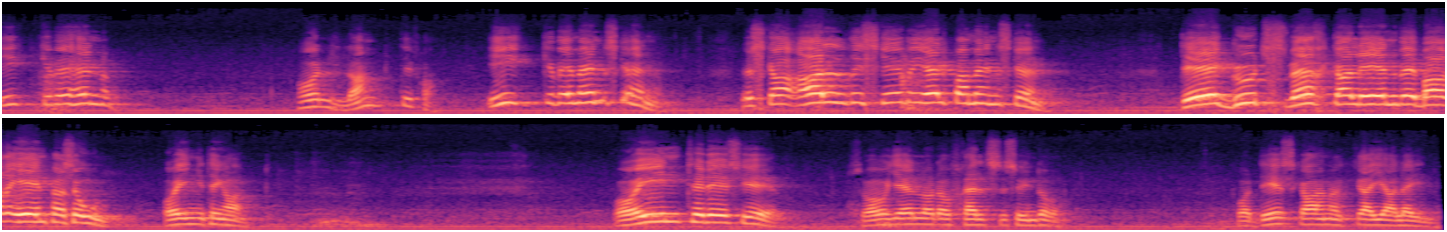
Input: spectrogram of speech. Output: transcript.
Ikke ved hender og langt ifra. Ikke ved menneskehender. Det skal aldri skje ved hjelp av menneskehender. Det er Guds verk alene ved bare én person og ingenting annet. Og inntil det skjer, så gjelder det å frelse syndere. For det skal han nok greie alene.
